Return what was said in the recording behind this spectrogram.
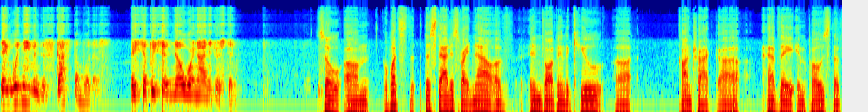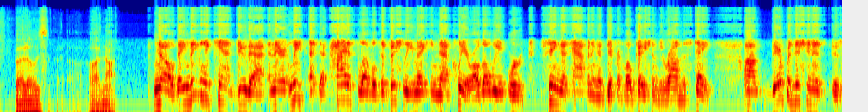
they wouldn't even discuss them with us. They simply said, no, we're not interested. So, um, what's the, the, status right now of involving the CUE uh, contract? Uh, have they imposed the furloughs or not? No, they legally can't do that, and they're at least at the highest levels officially making that clear, although we, we're seeing this happening at different locations around the state. Um, their position is, is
